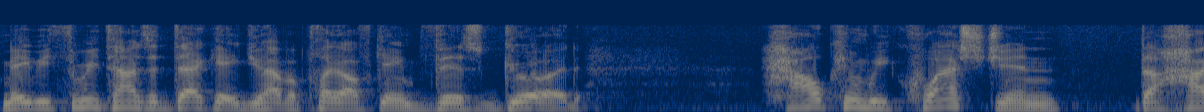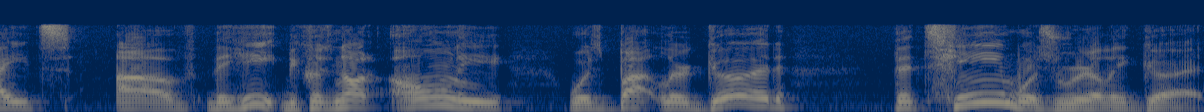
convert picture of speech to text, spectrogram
maybe three times a decade, you have a playoff game this good. How can we question the heights of the Heat? Because not only was Butler good, the team was really good.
